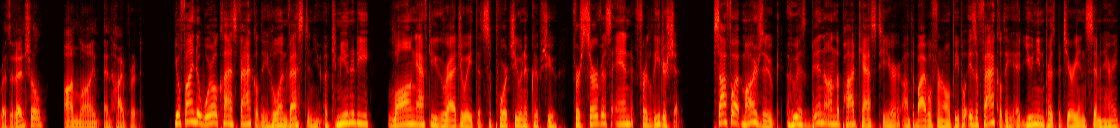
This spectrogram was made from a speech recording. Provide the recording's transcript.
residential, online, and hybrid. You'll find a world class faculty who will invest in you, a community long after you graduate that supports you and equips you for service and for leadership. Safwat Marzouk, who has been on the podcast here on the Bible for Normal People, is a faculty at Union Presbyterian Seminary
